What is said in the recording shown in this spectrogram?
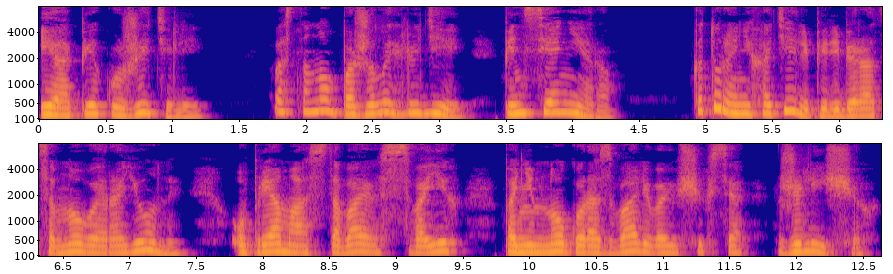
и опеку жителей, в основном пожилых людей, пенсионеров, которые не хотели перебираться в новые районы, упрямо оставаясь в своих понемногу разваливающихся жилищах.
